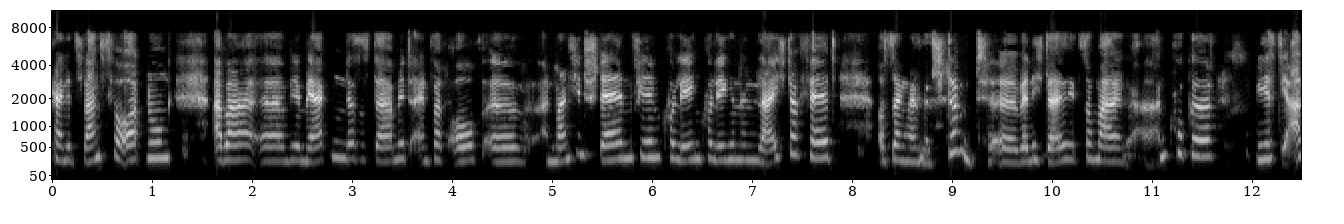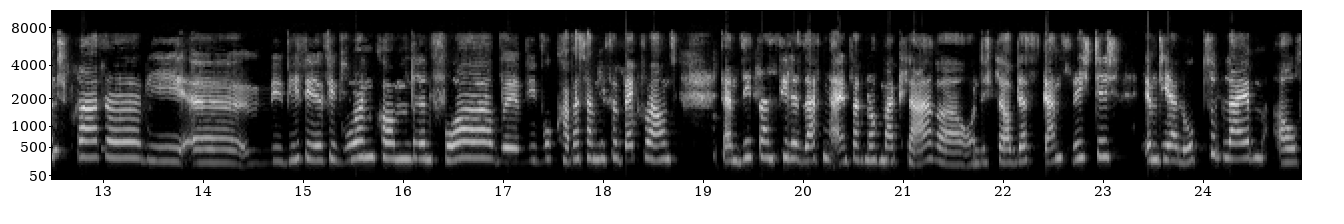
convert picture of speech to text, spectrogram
keine Zwangsverordnung. Aber äh, wir merken, dass es damit einfach auch äh, an manchen Stellen vielen Kollegen, Kolleginnen leichter fällt, auch sagen, es stimmt, äh, wenn ich da jetzt nochmal angucke, wie ist die Ansprache, wie, äh, wie, wie viele Figuren kommen drin vor, wie, wo, was haben die für Backgrounds, dann sieht man viele Sachen einfach nochmal klarer. Und ich glaube, das ist ganz wichtig, im Dialog zu bleiben, auch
